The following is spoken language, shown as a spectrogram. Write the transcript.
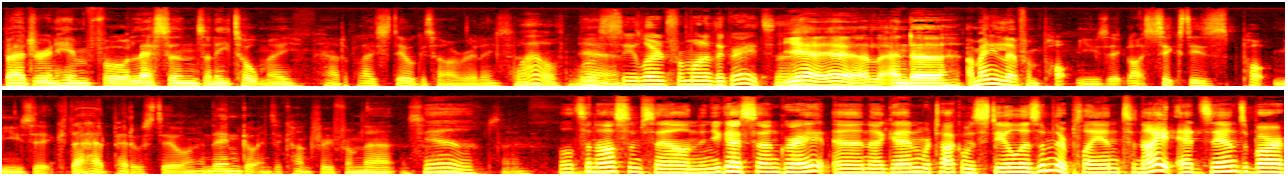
badgering him for lessons, and he taught me how to play steel guitar. Really. So, Wow. Well, Yeah. so you learned from one of the greats. Then. Yeah, yeah, and uh, I mainly learned from pop music, like '60s pop music that had pedal steel, and then got into country from that. So, Yeah. So. Well, it's an awesome sound, and you guys sound great. And again, we're talking with Steelism. They're playing tonight at Zanzibar.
